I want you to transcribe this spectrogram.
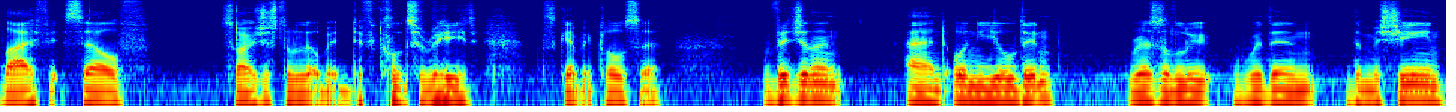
life itself. Sorry, it's just a little bit difficult to read. Let's get a bit closer. Vigilant and unyielding, resolute within the machine,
